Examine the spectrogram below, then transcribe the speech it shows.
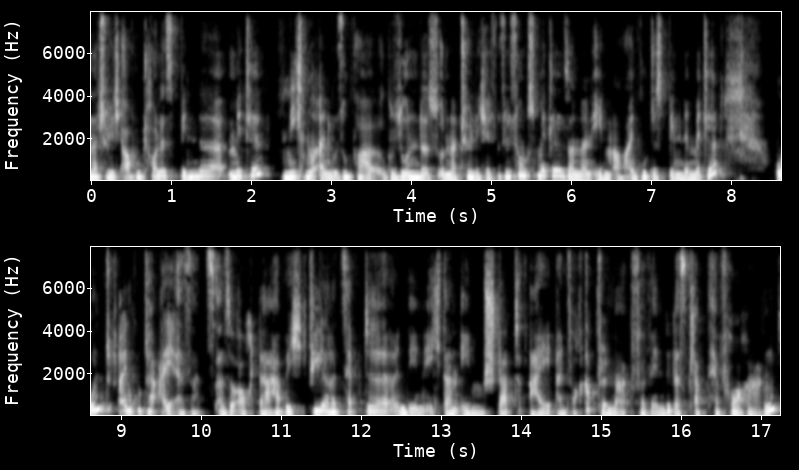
natürlich auch ein tolles Bindemittel. Nicht nur ein super gesundes und natürliches Süßungsmittel, sondern eben auch ein gutes Bindemittel und ein guter Eiersatz. Also auch da habe ich viele Rezepte, in denen ich dann eben statt Ei einfach Apfelmark verwende. Das klappt hervorragend.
